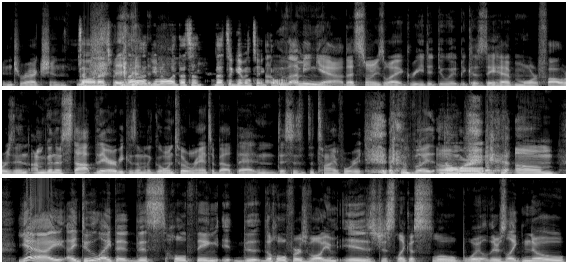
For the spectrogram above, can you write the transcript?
interaction. no, that's no, you know what? That's a that's a give and take. I mean, yeah, that's the reason why I agreed to do it because they have more followers, and I'm gonna stop there because I'm gonna go into a rant about that, and this isn't the time for it. but um, Don't worry. um, yeah, I, I do like that this whole thing, it, the the whole first volume is just like a slow boil. There's like no.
